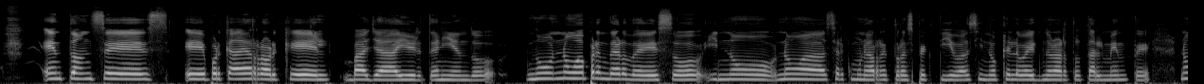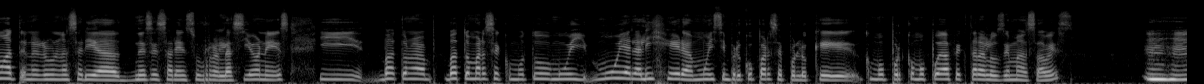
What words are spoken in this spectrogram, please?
Entonces, eh, por cada error que él vaya a ir teniendo, no, no va a aprender de eso y no, no va a hacer como una retrospectiva, sino que lo va a ignorar totalmente. No va a tener una seriedad necesaria en sus relaciones y va a, tomar, va a tomarse como todo muy, muy a la ligera, muy sin preocuparse por lo que, como por cómo puede afectar a los demás, ¿sabes?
